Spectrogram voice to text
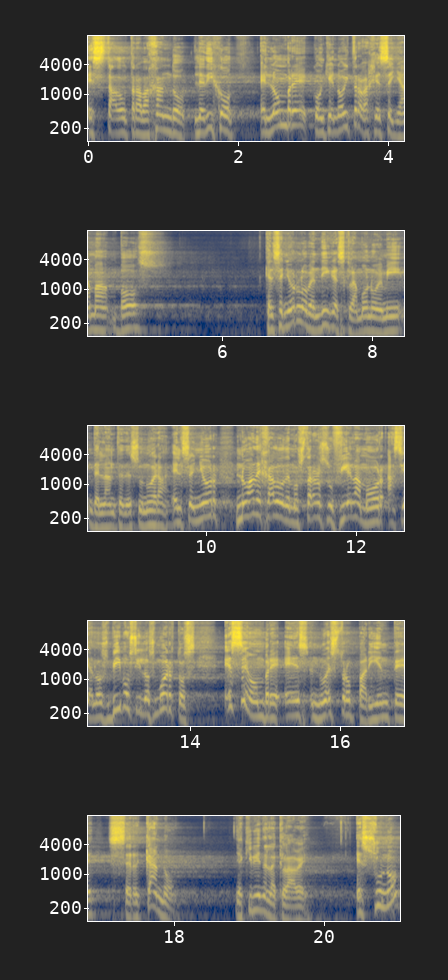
estado trabajando. Le dijo, el hombre con quien hoy trabajé se llama vos. Que el Señor lo bendiga, exclamó Noemí delante de su nuera. El Señor no ha dejado de mostrar su fiel amor hacia los vivos y los muertos. Ese hombre es nuestro pariente cercano. Y aquí viene la clave. Es uno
